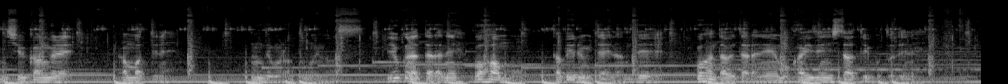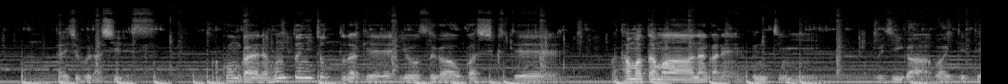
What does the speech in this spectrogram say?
2週間ぐらい頑張ってね、飲んでもらおうと思います。良くなったらね、ご飯も食べるみたいなんで、ご飯食べたらね、もう改善したということでね、大丈夫らしいです。まあ、今回はね、本当にちょっとだけ様子がおかしくて、まあ、たまたまなんかね、うんちにうじが湧いてて、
